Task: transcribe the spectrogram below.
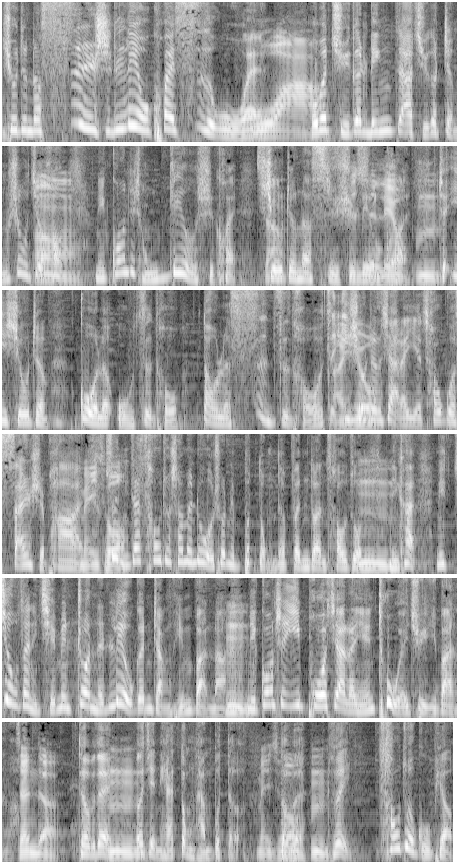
修正到四十六块四五，哎，哇！我们取个零啊，取个整数就好。嗯、你光是从六十块修正到四十六块，嗯，这一修正过了五字头，到了四字头，这一修正下来也超过三十趴，哎，没错。所以你在操作上面，如果说你不懂得分段操作，嗯，你看你就在你前面赚了六根涨停板了，嗯，你光是一波下来，已经吐回去一半了，真的，对不对？嗯，而且你还动弹不得，没错，对不对？嗯，所以。操作股票，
